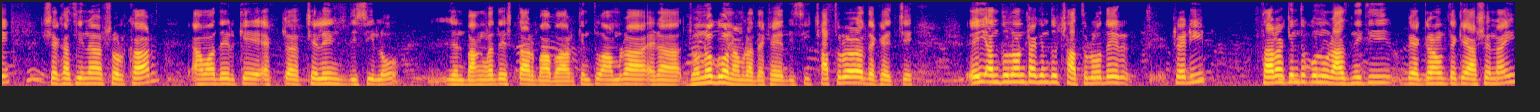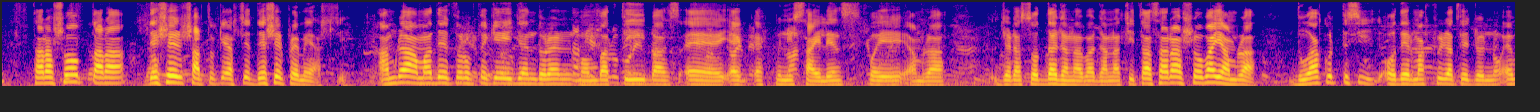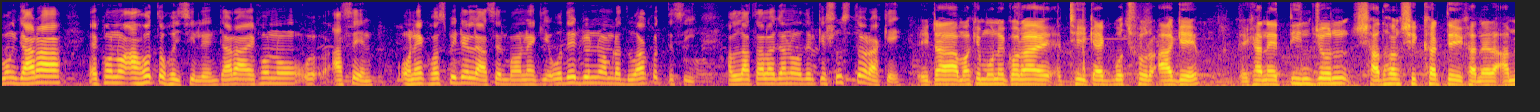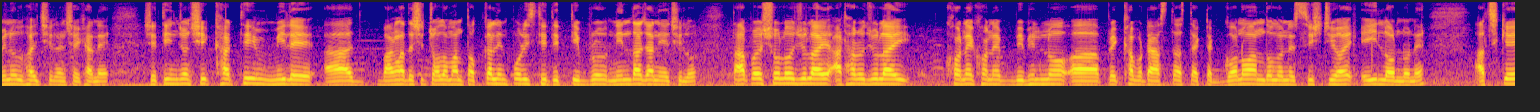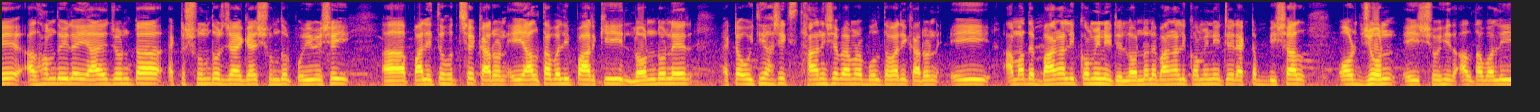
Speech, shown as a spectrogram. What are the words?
শেখ হাসিনা সরকার আমাদেরকে একটা চ্যালেঞ্জ দিছিল। যে বাংলাদেশ তার বাবার, কিন্তু আমরা এরা জনগণ আমরা দেখাই দিছি, ছাত্ররা দেখাচ্ছে এই আন্দোলনটা কিন্তু ছাত্রদের ক্রেডিট তারা কিন্তু কোনো রাজনীতির ব্যাকগ্রাউন্ড থেকে আসে নাই, তারা সব তারা দেশের স্বার্থকে আসছে, দেশের প্রেমে আসছে। আমরা আমাদের তরফ থেকে এই যে ধরেন মোমবাতি বা এক মিনিট সাইলেন্স হয়ে আমরা যেটা শ্রদ্ধা জানাবা জানাচ্ছি, তাছাড়া সবাই আমরা দোয়া করতেছি ওদের মাগফিরাতের জন্য। এবং যারা এখনও আহত হয়েছিলেন যারা এখনও আছেন অনেক হসপিটালে আছেন বা অনেকে ওদের জন্য আমরা দোয়া করতেছি। আল্লাহ তালা যেন ওদেরকে সুস্থ রাখে। এটা আমাকে মনে করায় ঠিক এক বছর আগে এখানে তিনজন সাধারণ শিক্ষার্থী এখানে আমিনুল ভাই ছিলেন সেখানে সে তিনজন শিক্ষার্থী মিলে আহ, বাংলাদেশের চলমান তৎকালীন পরিস্থিতির তীব্র নিন্দা জানিয়েছিল। তারপরে ষোলো জুলাই আঠারো জুলাই ক্ষণে ক্ষণে বিভিন্ন প্রেক্ষাপটে আস্তে আস্তে একটা গণ আন্দোলনের সৃষ্টি হয় এই লন্ডনে। আজকে আলহামদুলিল্লাহ এই আয়োজনটা একটা সুন্দর জায়গায়, সুন্দর পরিবেশেই পালিত হচ্ছে। কারণ এই আলতাবালি পার্কই লন্ডনের একটা ঐতিহাসিক স্থান হিসেবে আমরা বলতে পারি। কারণ এই আমাদের বাঙালি কমিউনিটি লন্ডনে বাঙালি কমিউনিটির একটা বিশাল অর্জন এই শহীদ আলতাবালি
